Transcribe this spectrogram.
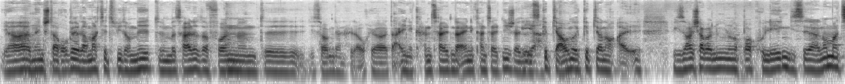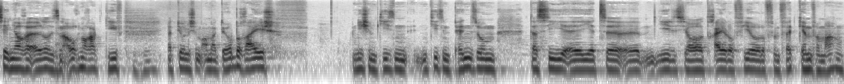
ja, Mensch, der Rockel, der macht jetzt wieder mit und was haltet er davon? Und äh, die sagen dann halt auch, ja, der eine kann es halt und der eine kann es halt nicht. Also Ja. es gibt ja auch noch, gibt ja noch, äh, wie gesagt, ich habe ja nur noch ein paar Kollegen, die sind ja noch mal zehn Jahre älter, die sind auch noch aktiv. Natürlich im Amateurbereich, nicht in diesem, in diesem Pensum, dass sie äh, jetzt äh, jedes Jahr drei oder vier oder fünf Wettkämpfe machen.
